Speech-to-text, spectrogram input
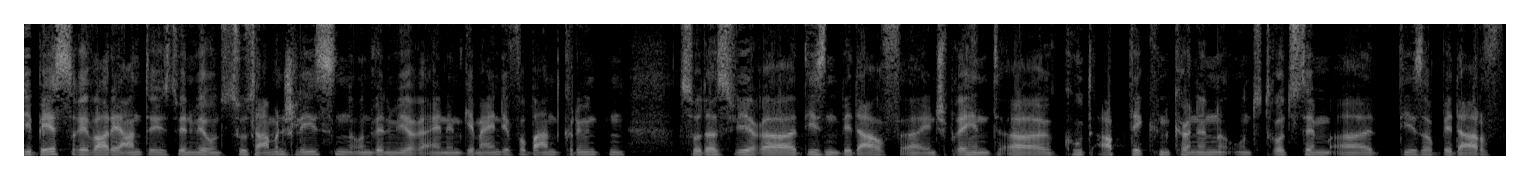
die bessere Variante ist, wenn wir uns zusammenschließen und wenn wir einen Gemeindeverband gründen, so dass wir äh, diesen Bedarf äh, entsprechend äh, gut abdecken können und trotzdem dieser Bedarf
